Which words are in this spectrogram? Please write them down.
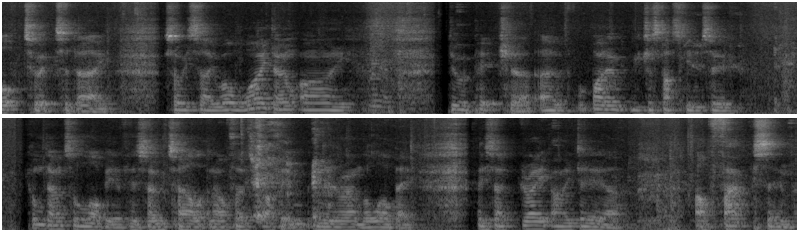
up to it today. So we say, well, why don't I do a picture of, why don't you just ask him to come down to the lobby of his hotel and I'll photograph him in and around the lobby. He said, great idea, I'll fax him.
